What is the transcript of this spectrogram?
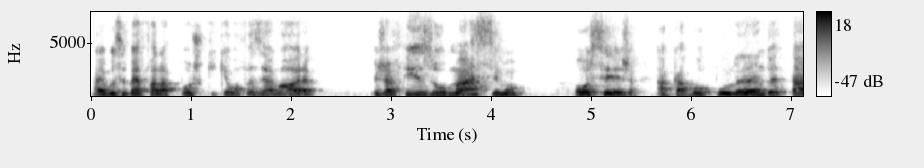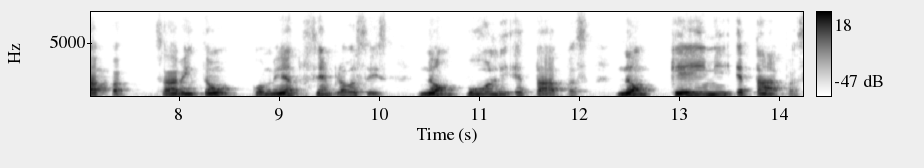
aí você vai falar, poxa, o que, que eu vou fazer agora? Eu já fiz o máximo, ou seja, acabou pulando etapa, sabe? Então, comento sempre para vocês, não pule etapas, não queime etapas.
